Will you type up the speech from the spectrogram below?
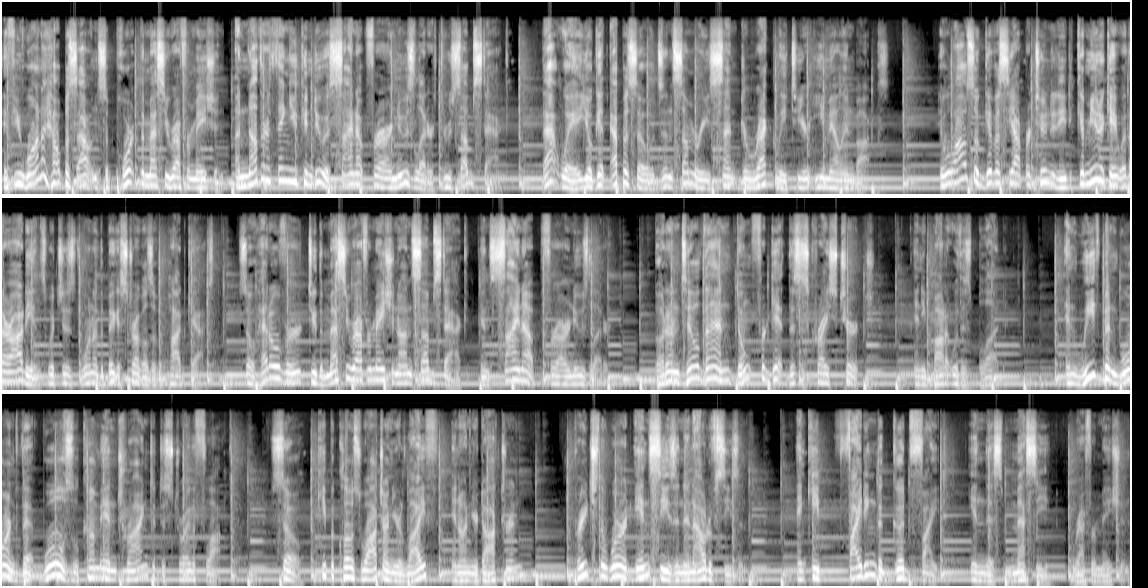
If you want to help us out and support the Messy Reformation, another thing you can do is sign up for our newsletter through Substack. That way, you'll get episodes and summaries sent directly to your email inbox. It will also give us the opportunity to communicate with our audience, which is one of the biggest struggles of a podcast. So head over to the Messy Reformation on Substack and sign up for our newsletter. But until then, don't forget this is Christ's church, and he bought it with his blood. And we've been warned that wolves will come in trying to destroy the flock. So keep a close watch on your life and on your doctrine. Preach the word in season and out of season. And keep fighting the good fight in this messy Reformation.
